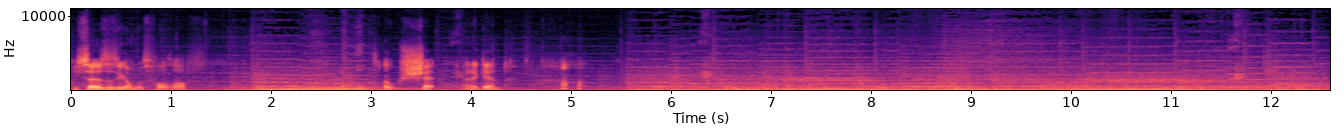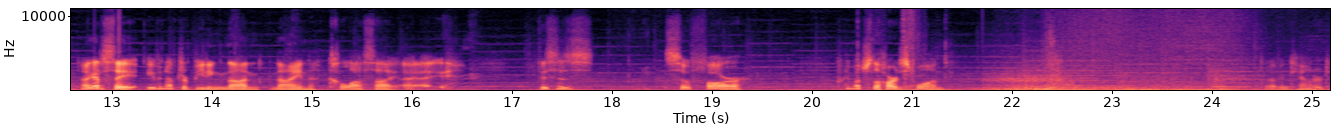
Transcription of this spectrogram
He says as he almost falls off. Oh shit. And again. I gotta say, even after beating non nine colossi, I, I, this is so far pretty much the hardest one that I've encountered.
